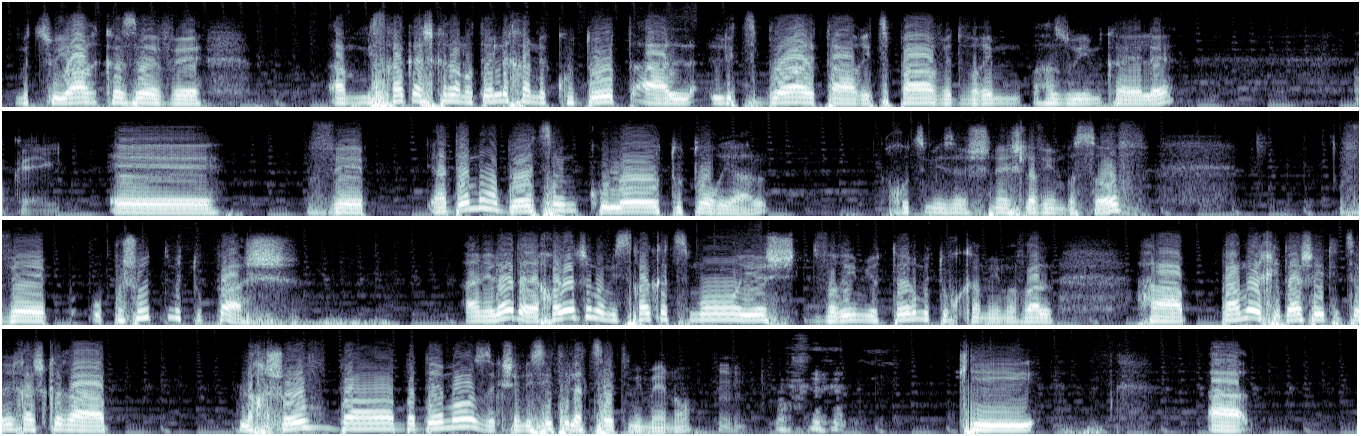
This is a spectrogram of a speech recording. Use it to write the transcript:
ומצויר כזה והמשחק אשכרה נותן לך נקודות על לצבוע את הרצפה ודברים הזויים כאלה. אוקיי. אה, והדמו הוא בעצם כולו טוטוריאל, חוץ מזה שני שלבים בסוף, והוא פשוט מטופש. אני לא יודע, יכול להיות שבמשחק עצמו יש דברים יותר מתוחכמים, אבל הפעם היחידה שהייתי צריך אשכרה לחשוב בדמו זה כשניסיתי לצאת ממנו. כי uh,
